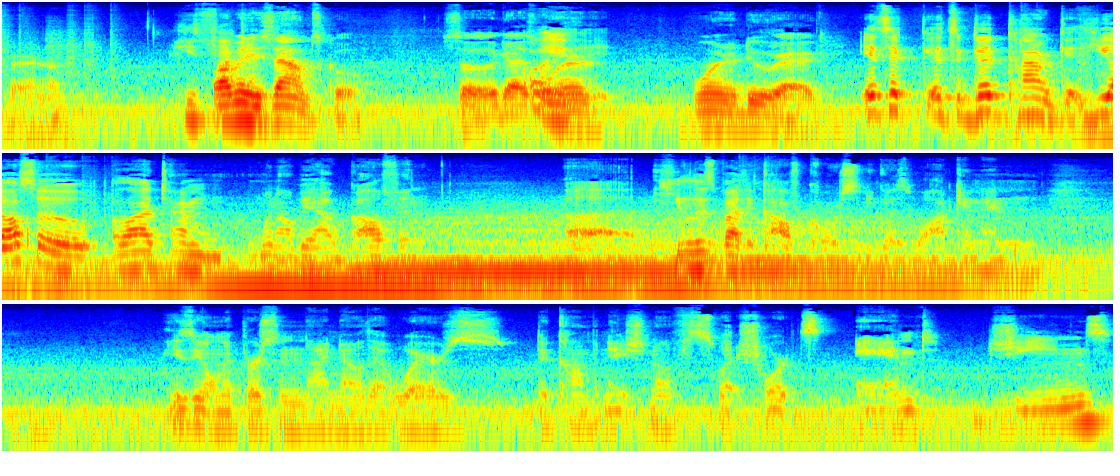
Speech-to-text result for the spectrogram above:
fair enough. he's. Well, I mean, he sounds cool. So the guy's Oh, wearing, wearing a do rag. it's a it's a good comment. He also a lot of time when I'll be out golfing, uh, he lives by the golf course and he goes walking and he's the only person I know that wears the combination of sweat shorts and jeans.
